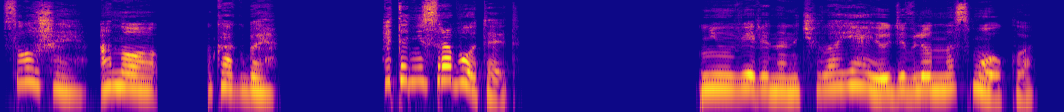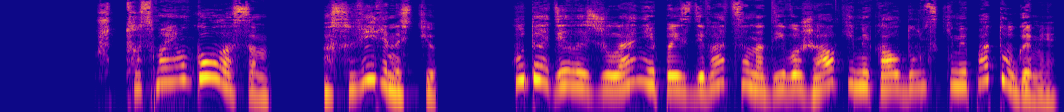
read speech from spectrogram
«Слушай, оно как бы... Это не сработает!» Неуверенно начала я и удивленно смолкла. «Что с моим голосом? А с уверенностью? Куда делось желание поиздеваться над его жалкими колдунскими потугами?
